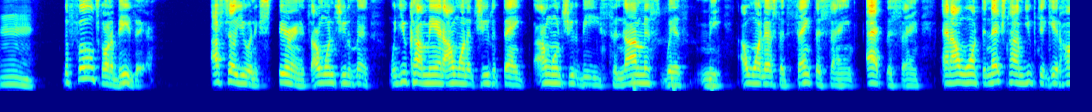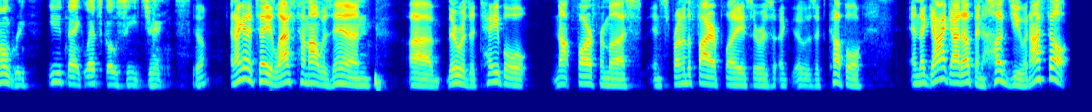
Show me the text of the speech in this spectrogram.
Mm. the food's going to be there. I sell you an experience. I want you to make when you come in. I wanted you to think. I want you to be synonymous with me. I want us to think the same, act the same, and I want the next time you to get hungry, you think, "Let's go see James." Yeah. And I got to tell you, last time I was in, uh, there was a table not far from us in front of the fireplace. There was a, it was a couple, and the guy got up and hugged you, and I felt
